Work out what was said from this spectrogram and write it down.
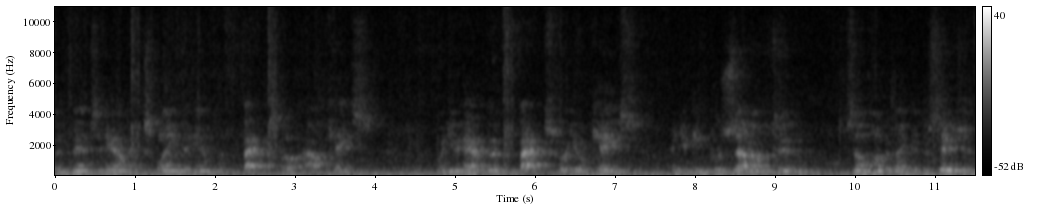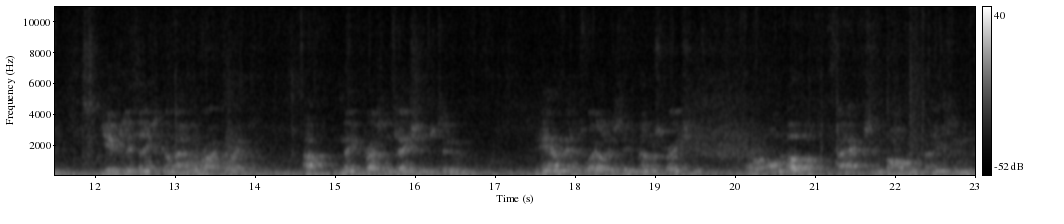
convince him and explain to him the facts of our case. When you have good facts for your case and you can present them to someone to make a decision, usually things come out the right way. I've made presentations to him as well as the administration uh, on other facts involving things, and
